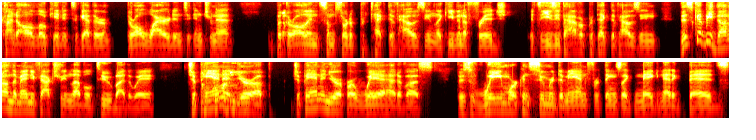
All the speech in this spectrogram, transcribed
kind of all located together. They're all wired into internet, but they're all in some sort of protective housing, like even a fridge. It's easy to have a protective housing. This could be done on the manufacturing level too, by the way. Japan and Europe, Japan and Europe are way ahead of us. There's way more consumer demand for things like magnetic beds,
